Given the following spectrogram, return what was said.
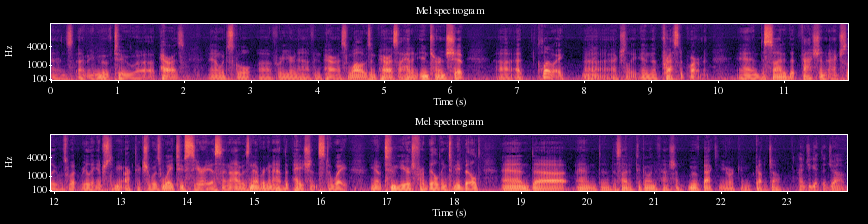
and I mean moved to uh, Paris, and went to school uh, for a year and a half in Paris. While I was in Paris, I had an internship at Chloe, right. actually, in the press department and decided that fashion actually was what really interested me. Architecture was way too serious, and I was never going to have the patience to wait, you know, two years for a building to be built, and, uh, and uh, decided to go into fashion. Moved back to New York and got a job. How'd you get the job?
